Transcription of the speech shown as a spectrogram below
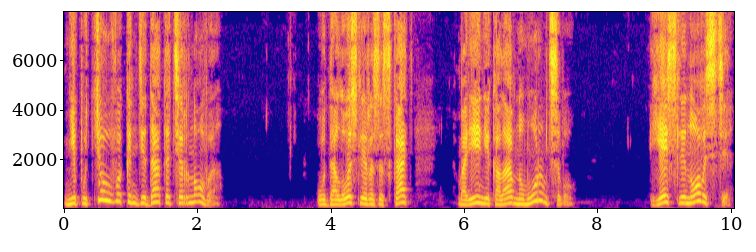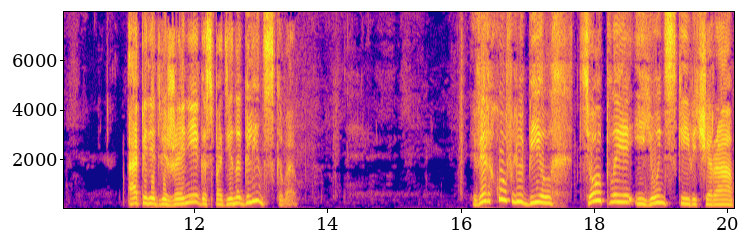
непутевого кандидата Тернова? Удалось ли разыскать Марию Николаевну Муромцеву? Есть ли новости о передвижении господина Глинского? Верхов любил теплые июньские вечера,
